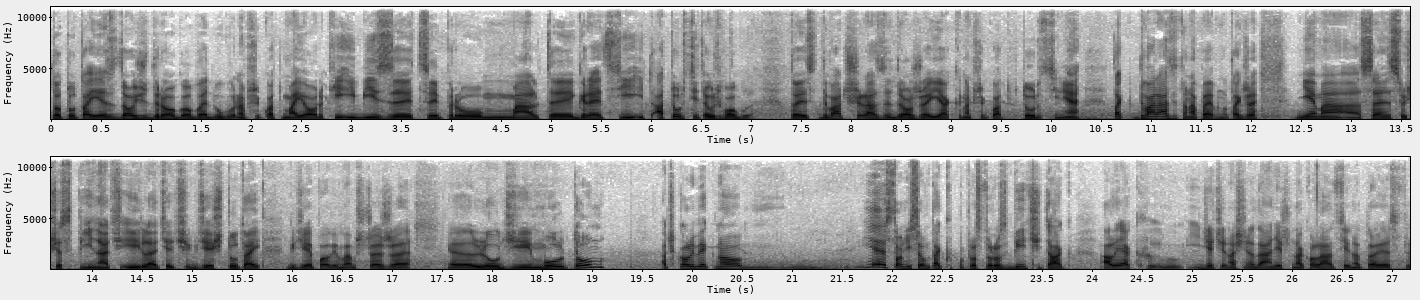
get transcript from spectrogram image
to tutaj jest dość drogo według na przykład Majorki, Ibizy, Cypru, Malty, Grecji, a Turcji to już w ogóle. To jest 2-3 razy drożej jak na przykład w Turcji, nie? Tak dwa razy to na pewno. Także nie ma sensu się spinać i lecieć gdzieś tutaj, gdzie powiem Wam szczerze, e, ludzi multum, aczkolwiek no jest, oni są tak po prostu rozbici, tak? Ale jak idziecie na śniadanie czy na kolację, no to jest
